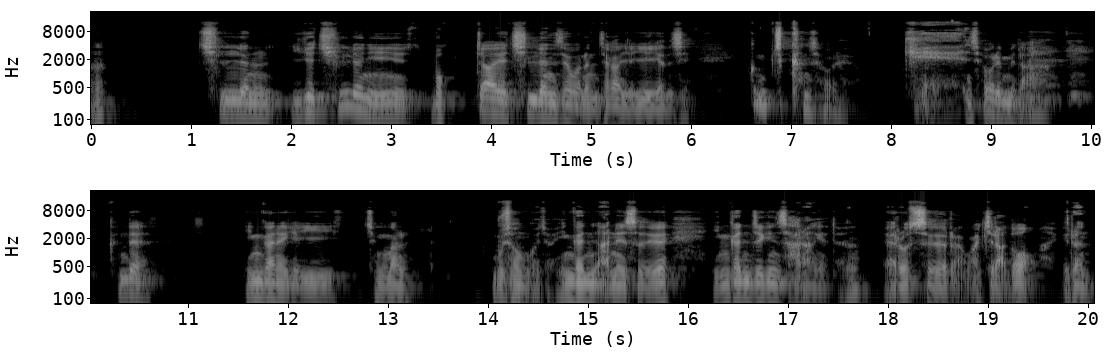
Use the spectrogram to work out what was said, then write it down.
어? 7년을 이게 7년이 목자의 7년 세월은 제가 얘기하듯이 끔찍한 세월이에요. 긴 세월입니다. 근데 인간에게 이 정말 무서운 거죠. 인간 안에서의 인간적인 사랑에도 에로스라고 할지라도 이런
